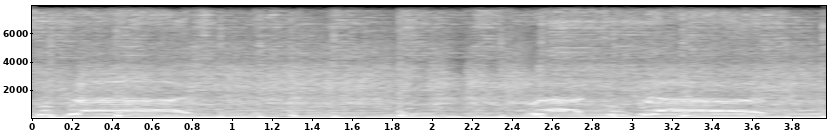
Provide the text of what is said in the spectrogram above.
For blood. Blood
